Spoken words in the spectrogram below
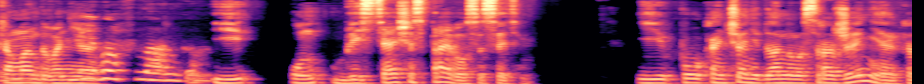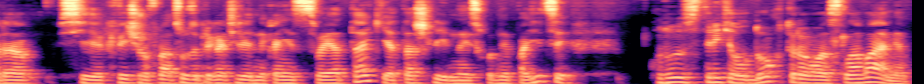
командование левым флангом. И он блестяще справился с этим. И по окончании данного сражения, когда все к вечеру французы прекратили наконец свои атаки и отошли на исходные позиции, Кутузов встретил Докторова словами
